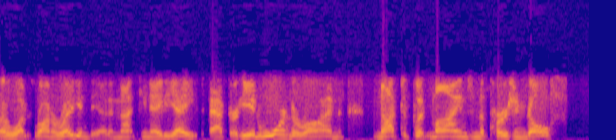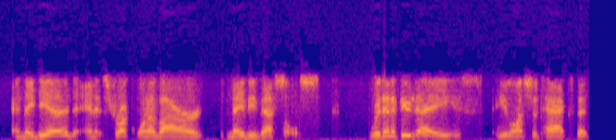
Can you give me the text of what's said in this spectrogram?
of what Ronald Reagan did in 1988 after he had warned Iran not to put mines in the Persian Gulf, and they did, and it struck one of our Navy vessels. Within a few days, he launched attacks that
